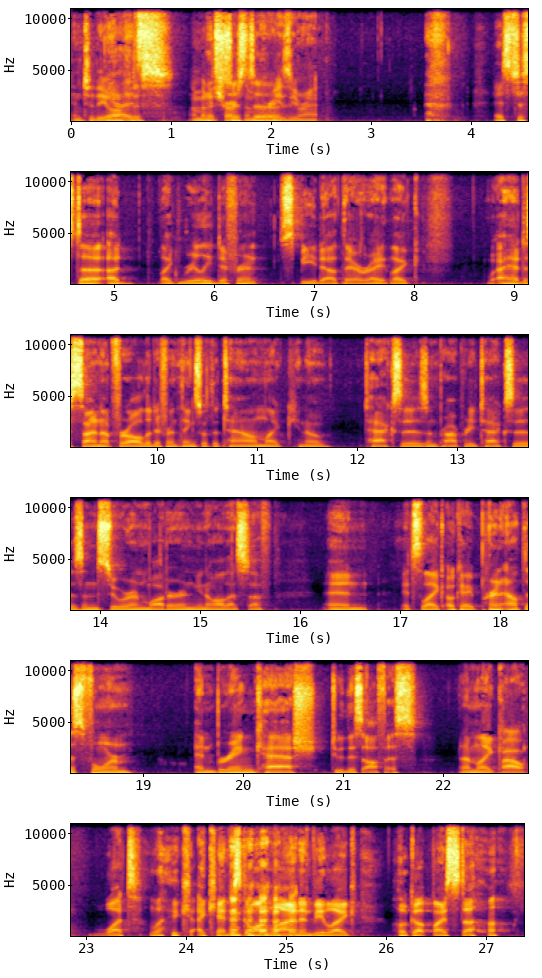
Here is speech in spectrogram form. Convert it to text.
into the yeah, office. I'm going to charge them a- crazy rent. it's just a, a like really different speed out there, right? Like I had to sign up for all the different things with the town, like you know taxes and property taxes and sewer and water and you know all that stuff. And it's like, okay, print out this form and bring cash to this office. And I'm like, Wow. what? Like I can't just go online and be like, hook up my stuff.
